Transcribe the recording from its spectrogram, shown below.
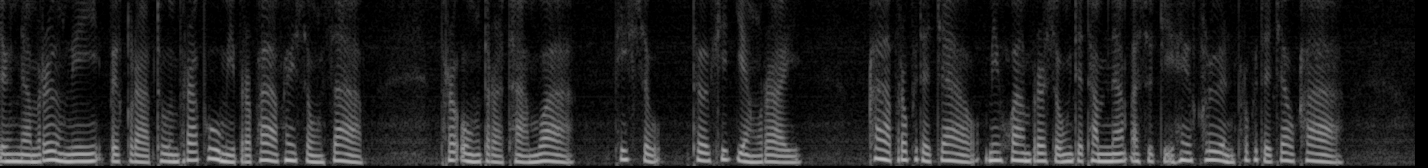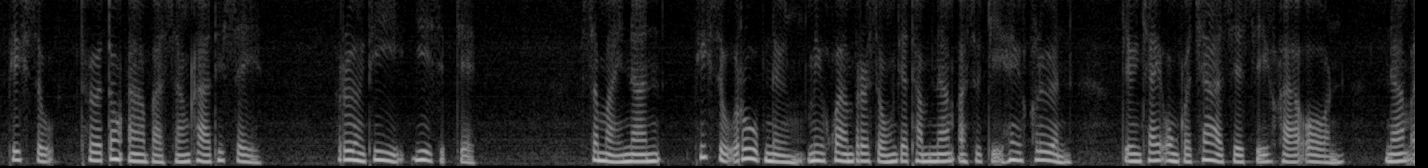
จึงนำเรื่องนี้ไปกราบทูลพระผู้มีพระภาคให้ทรงทราบพพระองค์ตรัสถามว่า ภิกษุ เธอคิดอย่างไร ข้าพระพุทธเจ้ามีความประสงค์จะทำน้ำอสุจิให้เคลื่อนพระพุทธเจ้าข้าภิกษุ เธอต้องอาบัตสังฆาทิเศษเรื่องที่ 27 สมัยนั้น ภิกษุรูปหนึ่งมีความประสงค์จะทำน้ำอสุจิให้เคลื่อน จึงใช้องคชาเศษสีขาอ่อน น้ำอ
